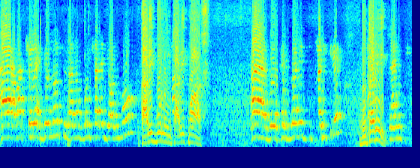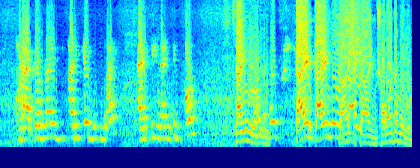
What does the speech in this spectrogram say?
হ্যাঁ আমার ছেলের জন্য চুরানব্বই সালে জন্ম। তারিখ বলুন তারিখ মাস। হ্যাঁ ফেব্রুয়ারি দু তারিখে। দু তারিখ? 90 হ্যাঁ ফেব্রুয়ারি দু তারিখে বুধবার নাইনটিন নাইনটি ফোর টাইম বলুন টাইম টাইম বলুন টাইম টাইম টাইম সময়টা বলুন।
